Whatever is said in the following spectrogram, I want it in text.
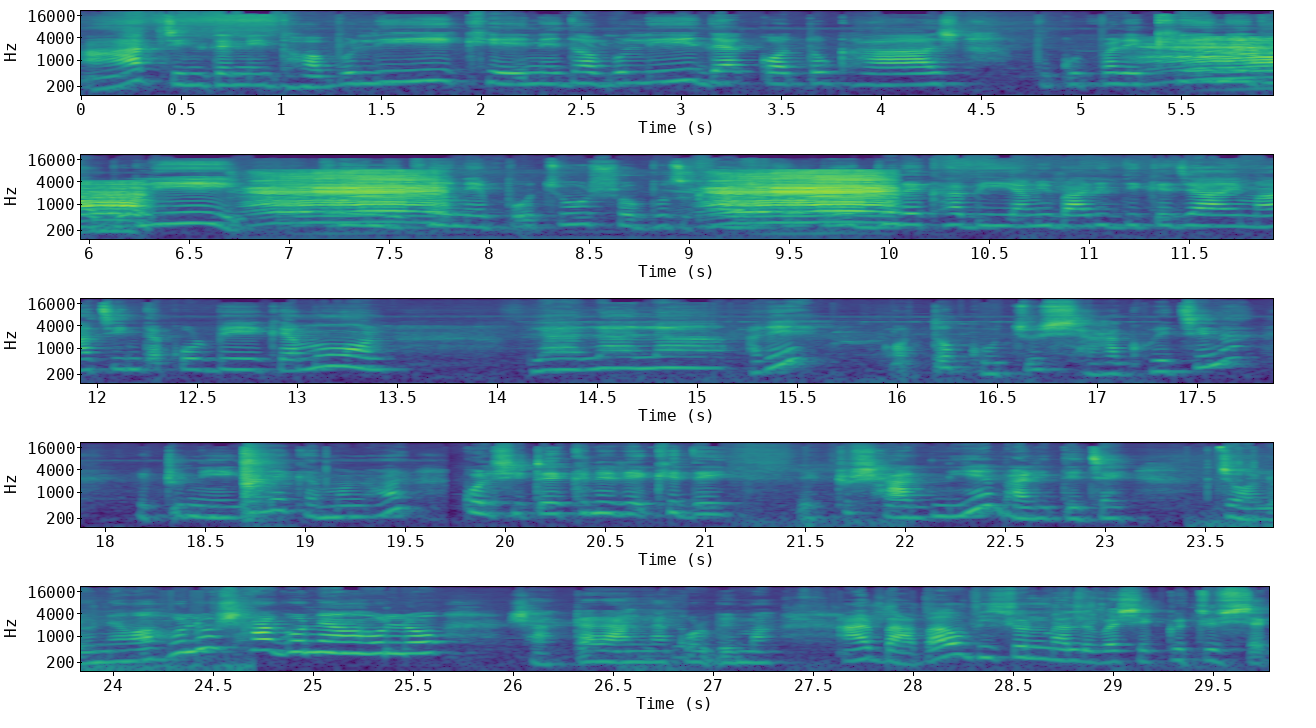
আর চিন্তা নেই। ধবলি, খেয়ে নে ধবলি। দেখ কত ঘাস। পুকুর পাড়ে খেয়ে নে ধবলি খেয়ে নে প্রচুর সবুজ ঘাস। ভরে খাবি, আমি বাড়ির দিকে যাই, মা চিন্তা করবে, কেমন? লা লা লা। আরে, কত কচু শাক হয়েছে না? একটু নিয়ে গেলে কেমন হয়? কলসিটা এখানে রেখে দেই। একটু শাক নিয়ে বাড়িতে যাই। জলও নেওয়া হলো, শাকও নেওয়া হলো। শাকটা রান্না করবে মা। আর বাবাও ভীষণ ভালোবাসে কচুর শাক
